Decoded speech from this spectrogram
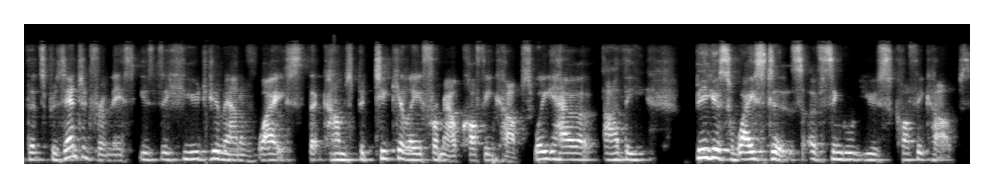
that's presented from this is the huge amount of waste that comes particularly from our coffee cups. We have are the biggest wasters of single-use coffee cups.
